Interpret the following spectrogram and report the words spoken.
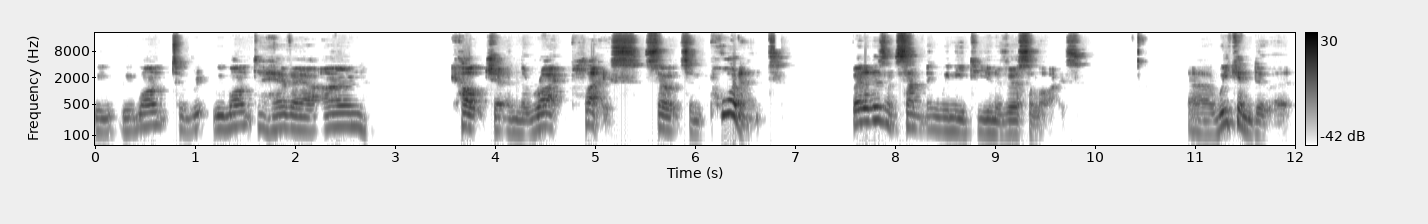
We, we want to we want to have our own culture in the right place. So it's important, but it isn't something we need to universalize. Uh, we can do it,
